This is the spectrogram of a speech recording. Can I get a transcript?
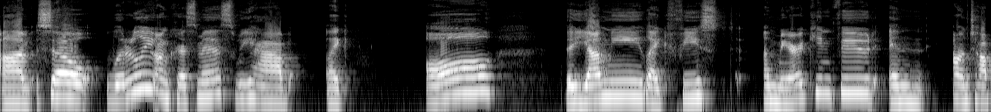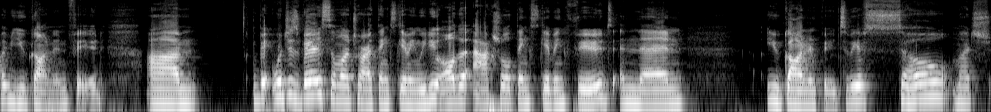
Um, so literally on Christmas we have like all the yummy like feast American food and on top of Ugandan food. Um, which is very similar to our Thanksgiving. We do all the actual Thanksgiving foods and then Ugandan food. So we have so much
